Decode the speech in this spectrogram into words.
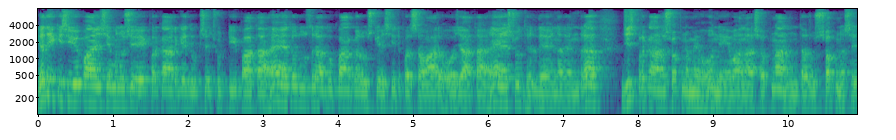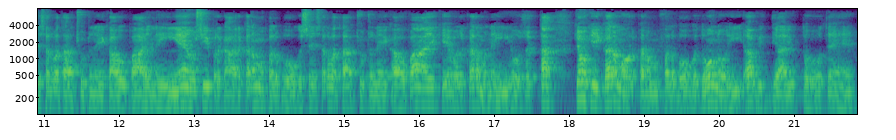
यदि किसी उपाय से मनुष्य एक प्रकार के दुख से छुट्टी पाता है तो दूसरा दुख आकर उसके सिर पर सवार हो जाता है। शुद्ध हृदय Narendra जिस प्रकार स्वप्न में होने वाला स्वप्नांतर उस स्वप्न से सर्वथा छूटने का उपाय नहीं है, उसी प्रकार कर्म फल भोग से सर्वथा छूटने का उपाय केवल कर्म नहीं हो सकता, क्योंकि कर्म और कर्म फल भोग दोनों ही अविद्या युक्त होते हैं।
